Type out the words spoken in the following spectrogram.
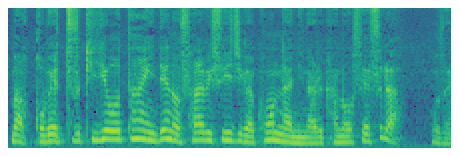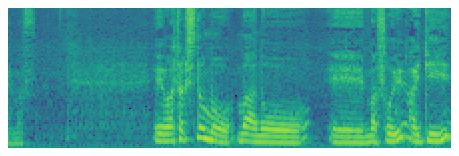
まあ、個別企業単位でのサービス維持が困難になる可能性すらございます。えー、私ども、まああのえーまあ、そういう IT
